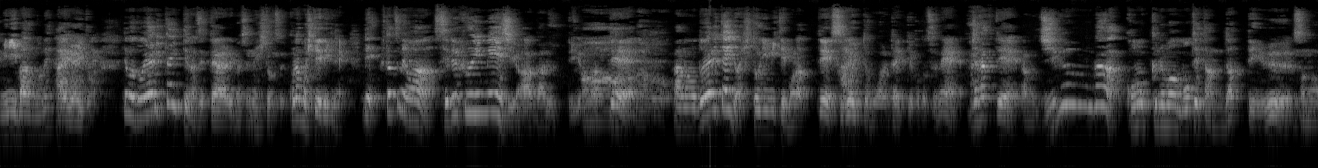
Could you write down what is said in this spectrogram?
ミニバンのね、あれがいいと。はでも、どやりたいっていうのは絶対ありますよね、一つ。これはもう否定できない。で、二つ目は、セルフイメージが上がるっていうのがあって、ーなるほど。あの、どやりたいのは人に見てもらって、すごいって思われたいっていうことですよね。じゃなくて、あの、自分がこの車を持てたんだっていう、その、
